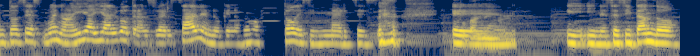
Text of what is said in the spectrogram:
entonces, bueno, ahí hay algo transversal en lo que nos vemos todos inmersos eh, y, necesitando,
